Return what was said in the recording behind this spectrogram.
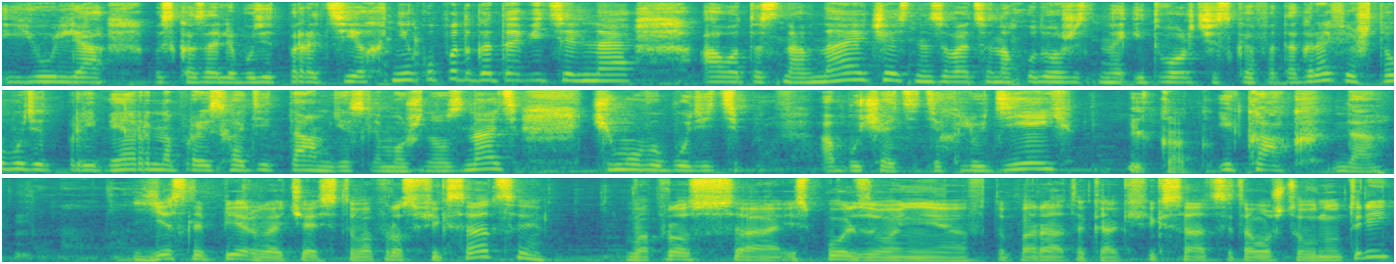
июля, вы сказали, будет про технику подготовительная, а вот основная часть называется на художественная и творческая фотография. Что будет примерно происходить там, если можно узнать, чему вы будете обучать этих людей? И как? И как, да. Если первая часть это вопрос фиксации, вопрос а, использования фотоаппарата как фиксации того, что внутри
